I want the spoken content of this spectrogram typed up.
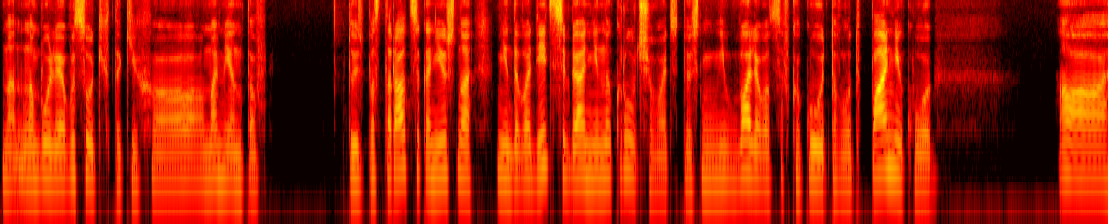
на, на более высоких таких э, моментов. То есть постараться, конечно, не доводить себя, не накручивать, то есть не вваливаться в какую-то вот панику, а,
